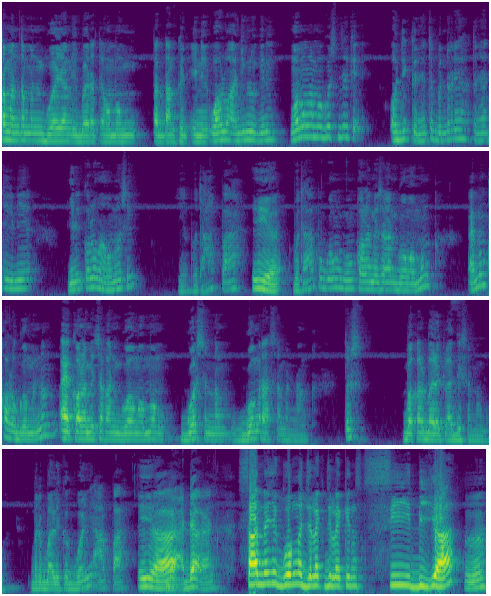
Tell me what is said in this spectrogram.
teman-teman gua yang ibaratnya ngomong tentang ini, wah lu anjing lu gini, ngomong sama gue sendiri kayak, oh dik ternyata bener ya, ternyata ini ya, gini kalau nggak ngomong sih, ya buat apa? iya buat apa gue ngomong kalau misalkan gue ngomong emang kalau gue menang eh kalau misalkan gue ngomong gue seneng gue ngerasa menang terus bakal balik lagi sama gue berbalik ke guanya apa? Iya. Nggak ada kan? Seandainya gue ngejelek-jelekin si dia Hah?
